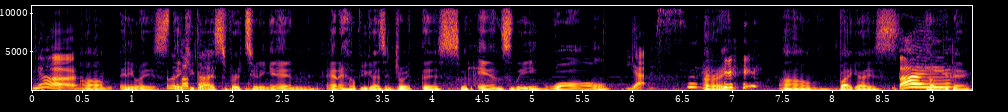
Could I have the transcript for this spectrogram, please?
Yeah. Um, anyways, thank you guys for tuning in, and I hope you guys enjoyed this with Ansley Wall. yes. All right. um, bye, guys. Bye. Have a good day.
